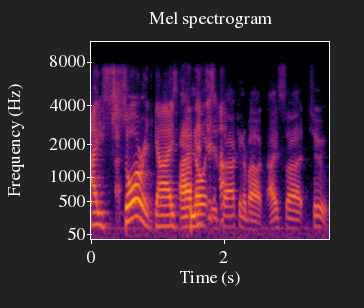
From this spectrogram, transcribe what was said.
I saw it, guys. I know And what this- you're talking about. I saw it too.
